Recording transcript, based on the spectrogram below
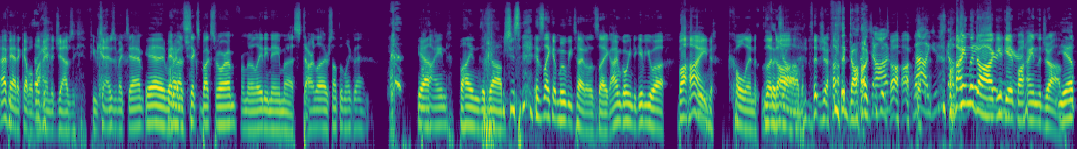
I've had a couple behind the jobs a few times in my time. Yeah, Paid about the- six bucks for them from a lady named uh, Starla or something like that. yeah, Behind. behind the job. It's just it's like a movie title. It's like I'm going to give you a behind colon the, The dog job. the job the The dog. dog. the dog. Wow, you just got behind the dog you in get here. behind the job. Yep.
